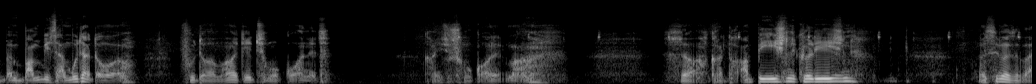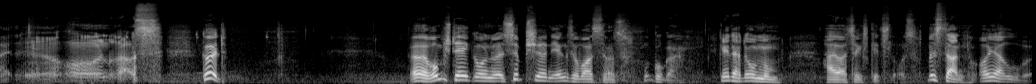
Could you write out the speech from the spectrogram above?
Bambi seine Mutter da. Futter, geht schon mal gar nicht. Kann ich schon mal gar nicht machen. So, gerade noch abbiegen, Kollegen. Da sind wir soweit. Und raus. Gut. Äh, Rumsteak und Süppchen, irgend sowas. Mal gucken. Geht halt um um halb sechs geht's los. Bis dann, euer Uwe.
